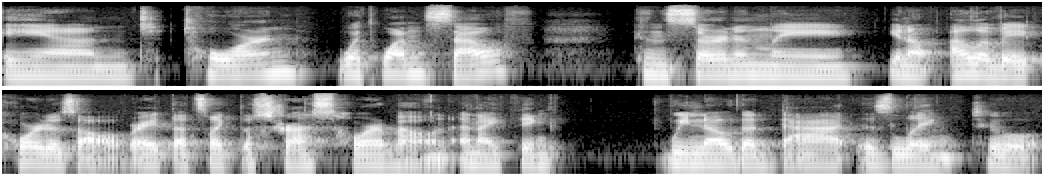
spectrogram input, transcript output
and torn with oneself can certainly, you know, elevate cortisol, right? That's like the stress hormone. And I think we know that that is linked to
